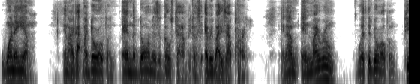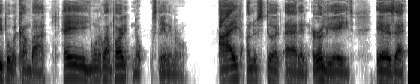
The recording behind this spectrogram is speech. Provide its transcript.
1 a.m. And I got my door open and the dorm is a ghost town because everybody's out partying and I'm in my room with the door open. People would come by. Hey, you want to go out and party? Nope, staying in my room. I understood at an early age is that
